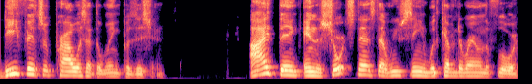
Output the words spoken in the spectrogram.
defensive prowess at the wing position. I think in the short stints that we've seen with Kevin Durant on the floor,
